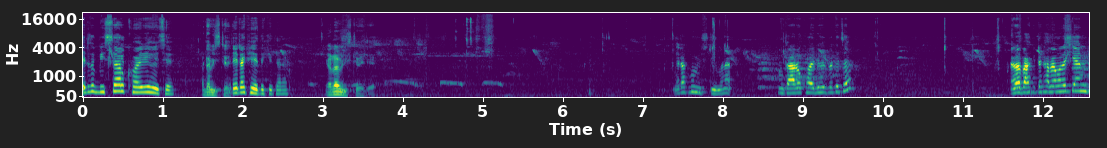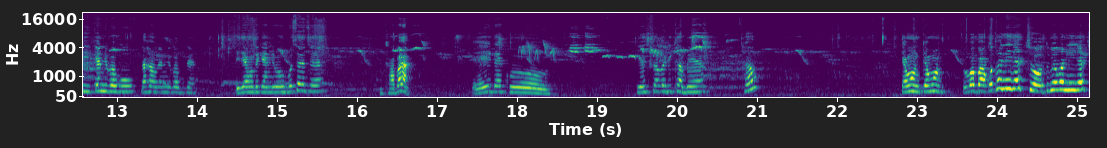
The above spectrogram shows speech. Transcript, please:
এটা তো বিশাল খয়েরি হয়েছে। এটা মিষ্টি এটা খেয়ে দেখি তারা এটা মিষ্টি হয়েছে। এটা খুব মিষ্টি মানে গাঢ় খয়েরি হয়ে পেকেছে। এবার বাকিটা খাবে আমাদের ক্যান্ডি। ক্যান্ডি বাবু, দেখাও ক্যান্ডি বাবুকে। এই যে আমাদের ক্যান্ডি বাবু বসে আছে। খাবা? এই দেখো, কে খাবে? খাও। কেমন কেমন? ও বাবা, কোথায় নিয়ে যাচ্ছ? তুমি আবার নিয়ে যাচ্ছ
